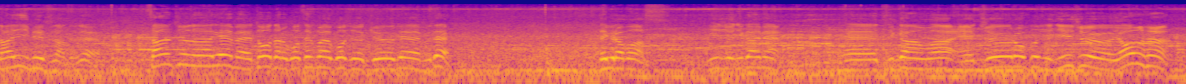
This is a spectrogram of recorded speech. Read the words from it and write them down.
ないイメージなんでね。37ゲームトータル5559ゲームでレギュラーボーナス。22回目、えー、時間は、えー、16時24分。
